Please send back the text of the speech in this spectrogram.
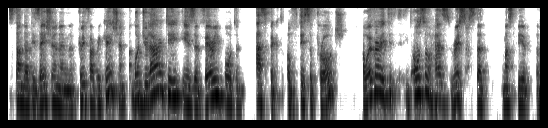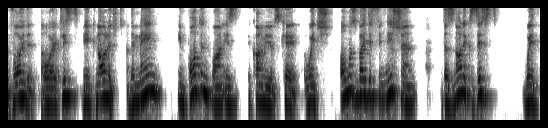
standardization and prefabrication. Modularity is a very important aspect of this approach. However, it, it also has risks that must be avoided or at least be acknowledged. The main important one is economy of scale, which almost by definition does not exist with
